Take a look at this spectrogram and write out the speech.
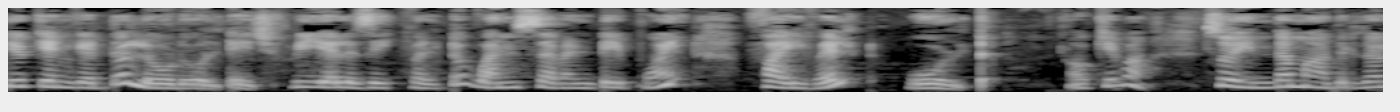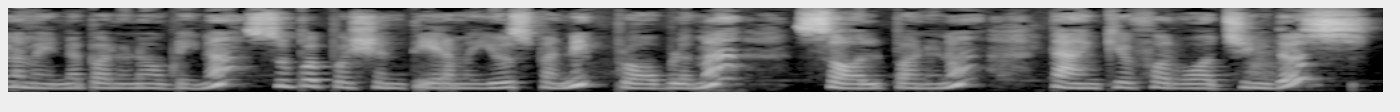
you can get the load voltage VL is equal to one seventy point five எல்ட் வோல்ட் ஓகேவா ஸோ இந்த மாதிரி தான் நம்ம என்ன பண்ணணும் அப்படின்னா சூப்பர் பொஷன் தியரமை யூஸ் பண்ணி ப்ராப்ளமை சால்வ் பண்ணணும். தேங்க்யூ ஃபார் வாட்சிங் திஸ்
